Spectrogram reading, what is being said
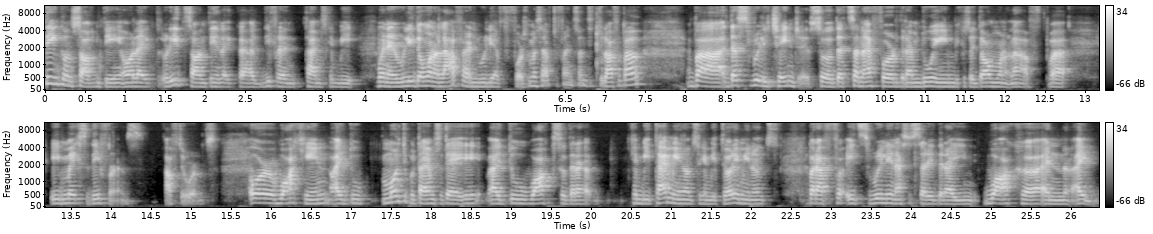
think on something or like read something. Like uh, different times can be when I really don't want to laugh and really have to force myself to find something to laugh about. But that's really changes. So that's an effort that I'm doing because I don't want to laugh, but it makes a difference afterwards. Or walking, I do multiple times a day. I do walk so that I can be 10 minutes, it can be 30 minutes, but I've, it's really necessary that I walk uh, and I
